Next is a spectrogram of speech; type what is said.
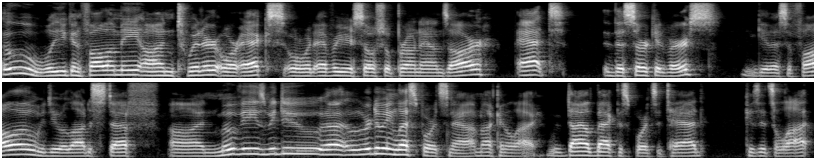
Oh, well, you can follow me on Twitter or X or whatever your social pronouns are at the Circuit Verse. Give us a follow. We do a lot of stuff on movies. We do. Uh, we're doing less sports now. I'm not gonna lie. We've dialed back the sports a tad because it's a lot.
